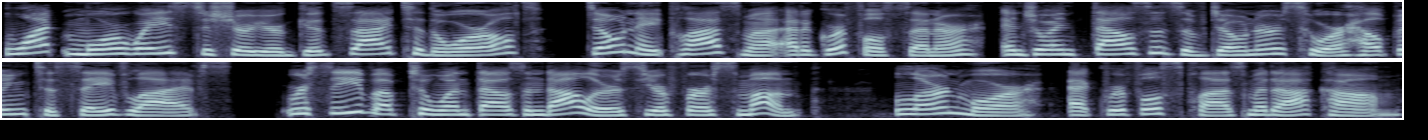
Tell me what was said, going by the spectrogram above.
Want more ways to show your good side to the world? Donate plasma at a Grifols Center and join thousands of donors who are helping to save lives. Receive up to $1,000 your first month. Learn more at grifolsplasma.com.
